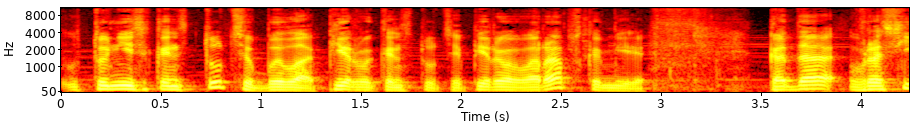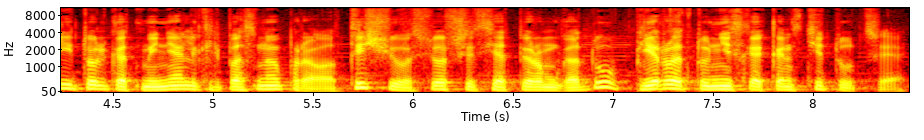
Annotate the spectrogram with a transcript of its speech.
в Тунисе конституция была, первая конституция, первая в арабском мире, когда в России только отменяли крепостное право. В 1861 году первая тунисская конституция.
